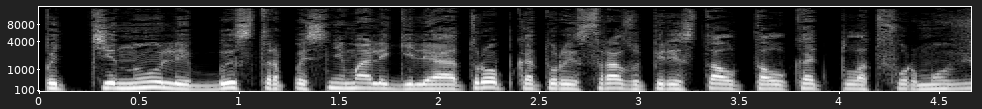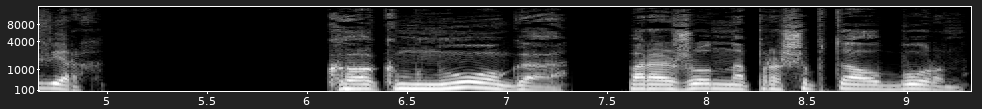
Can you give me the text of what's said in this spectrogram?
подтянули, быстро поснимали гелиотроп, который сразу перестал толкать платформу вверх. «Как много!» — пораженно прошептал Борн.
